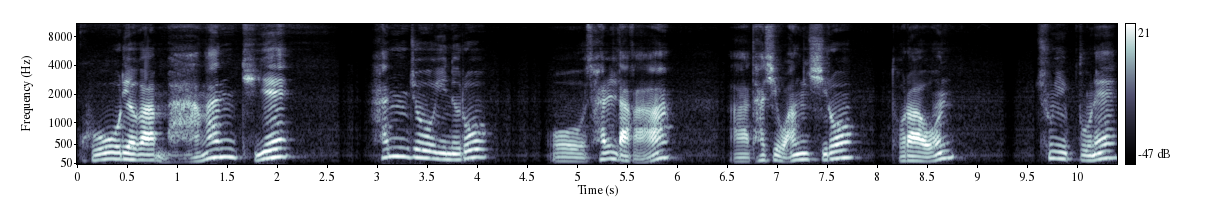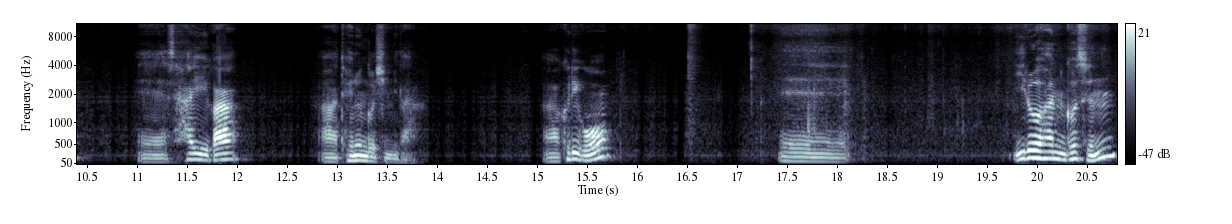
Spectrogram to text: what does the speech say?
고려가 망한 뒤에 한조인으로 어, 살다가 아, 다시 왕씨로 돌아온 충익분의 에, 사이가 아, 되는 것입니다. 아, 그리고 에, 이러한 것은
